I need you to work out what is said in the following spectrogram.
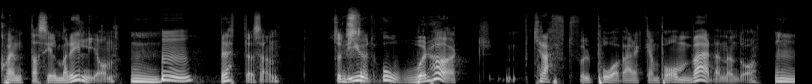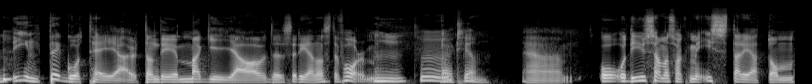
Quenta Silmarillion, Mm. Mm. berättelsen. Så Just det är ju ett oerhört kraftfull påverkan på omvärlden ändå. Mm. Det är inte Goteia, utan det är magia av dess renaste form. Mm. Mm. Verkligen. Eh, och, och det är ju samma sak med Istari, att de,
